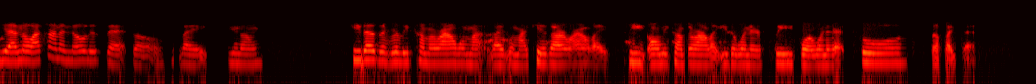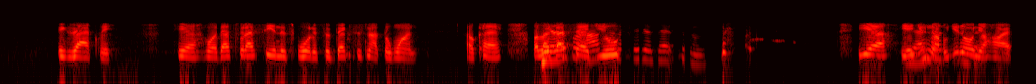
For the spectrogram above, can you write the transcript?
Yeah, no, I kind of noticed that though. Like, you know, he doesn't really come around when my like when my kids are around. Like, he only comes around like either when they're asleep or when they're at school, stuff like that. Exactly. Yeah, well, that's what I see in this water. So Dex is not the one. Okay, but like yeah, I said, you. kinda figured that too. Yeah, yeah, Yeah, you know, you know in your heart,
